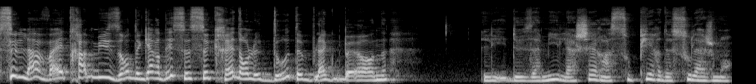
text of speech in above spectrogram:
Cela va être amusant de garder ce secret dans le dos de Blackburn. Les deux amis lâchèrent un soupir de soulagement.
